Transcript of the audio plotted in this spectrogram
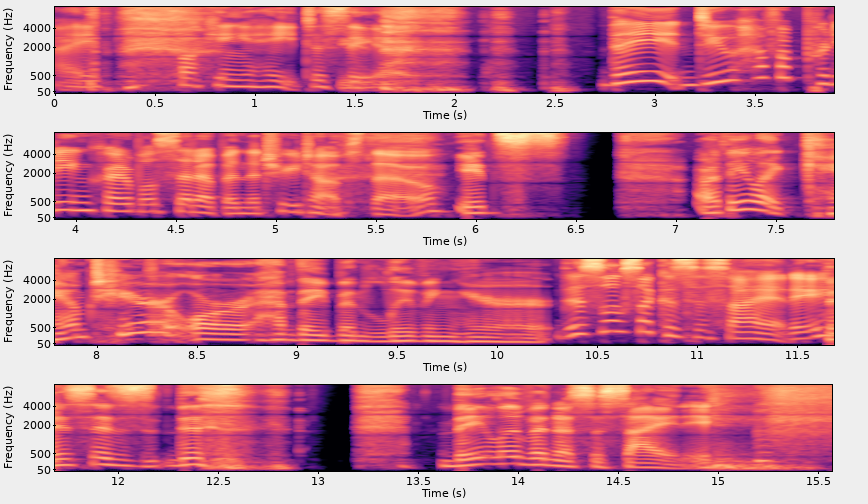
I fucking hate to see it. They do have a pretty incredible setup in the treetops, though. It's are they like camped here or have they been living here? This looks like a society. This is this they live in a society.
